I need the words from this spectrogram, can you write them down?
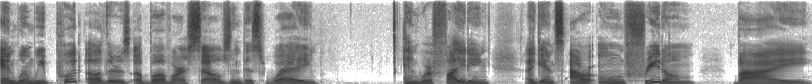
And when we put others above ourselves in this way, and we're fighting against our own freedom by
